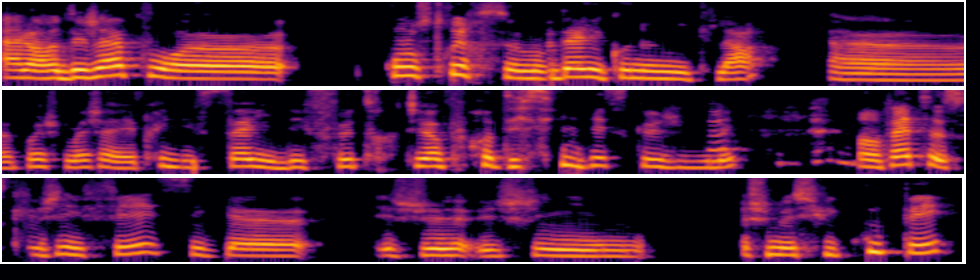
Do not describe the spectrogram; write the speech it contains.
Alors déjà pour construire ce modèle économique là, euh, moi, j'avais pris des feuilles et des feutres, tu vois, pour dessiner ce que je voulais. En fait, ce que j'ai fait, c'est que je, je me suis coupée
